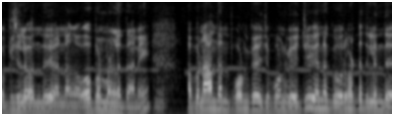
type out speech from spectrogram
ஆஃபீஸில் வந்து நாங்கள் ஓப்பன் பண்ணல தானே. அப்போ நான் தான் ஃபோன் கழிச்சு ஃபோன் கழிச்சு எனக்கு ஒரு கட்டத்துலேருந்து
